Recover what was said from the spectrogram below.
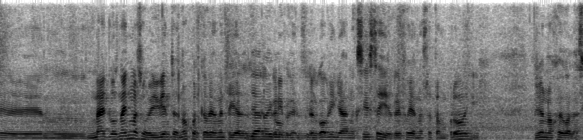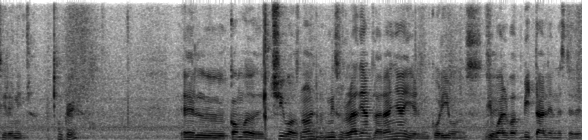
El Night- los Nightmares sobrevivientes, ¿no? Porque obviamente ya el, Ya no hay el grifo- Goblin, el- sí. el Goblin ya no existe y el grifo ya no está tan pro y yo no juego a la sirenita. Ok. El combo de chivos, ¿no? El Misur Radiant, la araña y el Incuribo. Sí. igual vital en este deck.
